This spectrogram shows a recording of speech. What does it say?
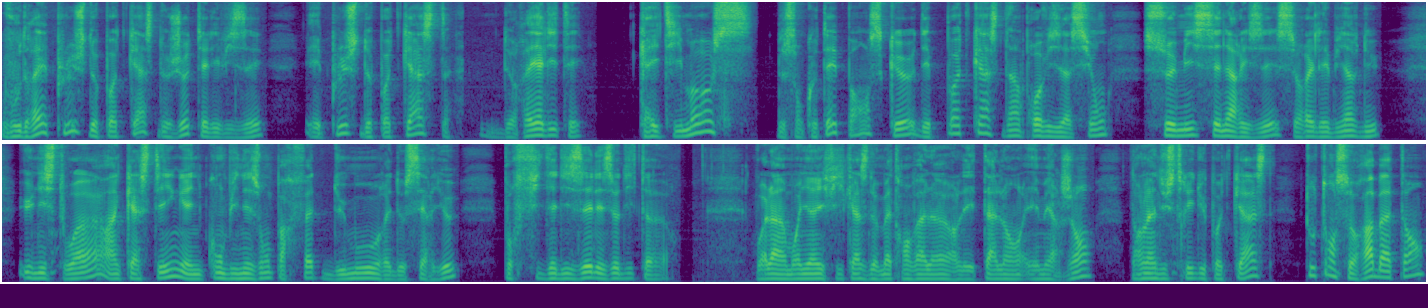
voudrait plus de podcasts de jeux télévisés et plus de podcasts de réalité. Katie Moss, de son côté, pense que des podcasts d'improvisation semi-scénarisés seraient les bienvenus. Une histoire, un casting et une combinaison parfaite d'humour et de sérieux pour fidéliser les auditeurs. Voilà un moyen efficace de mettre en valeur les talents émergents dans l'industrie du podcast tout en se rabattant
